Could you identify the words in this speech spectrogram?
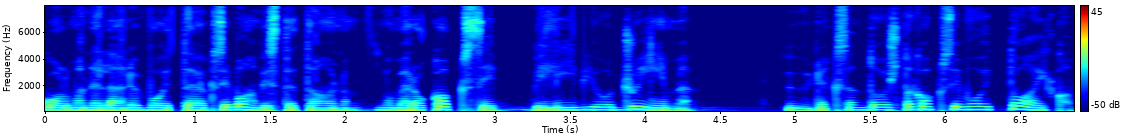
Kolmannen lähdön voittajaksi vahvistetaan numero kaksi Believe Your Dream, 19.2 voittoaika.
